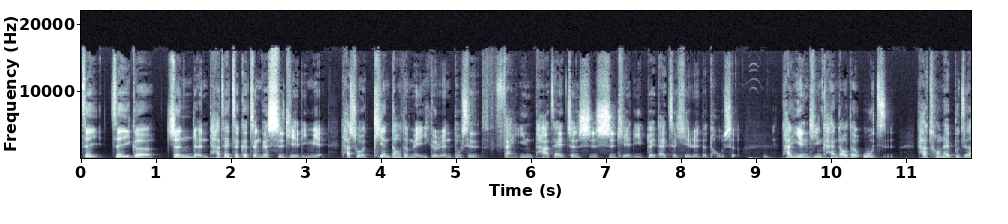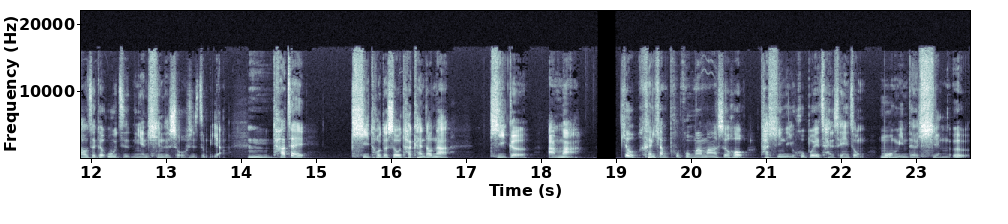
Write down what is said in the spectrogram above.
这这一个真人，他在这个整个世界里面，他所见到的每一个人都是反映他在真实世界里对待这些人的投射。他眼睛看到的物质。嗯他从来不知道这个物质年轻的时候是怎么样。嗯，他在起头的时候，他看到那几个阿嬷就很像婆婆妈妈的时候，他心里会不会产生一种莫名的嫌恶？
